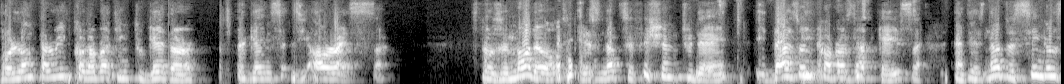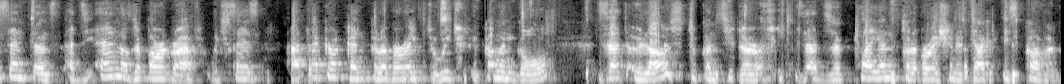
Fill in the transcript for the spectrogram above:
voluntarily collaborating together against the RS. So the model is not sufficient today. It doesn't cover that case. And there's not a single sentence at the end of the paragraph which says attacker can collaborate to reach a common goal that allows to consider that the client collaboration attack is covered.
